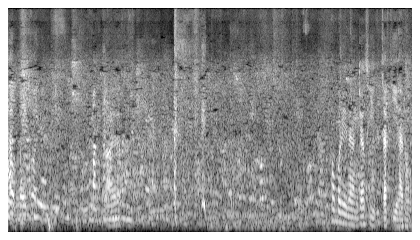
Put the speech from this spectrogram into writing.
ขาวไปก่อนมังตายแล้วเขาบ่ได้นั่งจังสี่จักรียเนาะ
